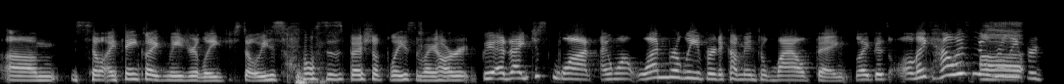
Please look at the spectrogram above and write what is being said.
Um, so I think like Major League just always holds a special place in my heart. And I just want, I want one reliever to come into Wild Thing. Like it's like, how has no Uh, reliever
